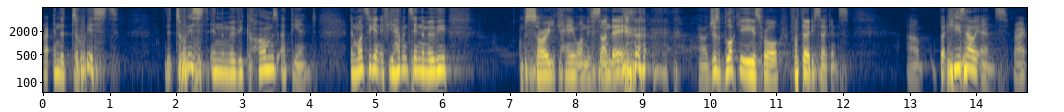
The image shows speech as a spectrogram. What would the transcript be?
Right? And the twist the twist in the movie comes at the end. And once again, if you haven't seen the movie, I'm sorry you came on this Sunday. uh, just block your ears for, for 30 seconds. Um, but here's how it ends, right?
